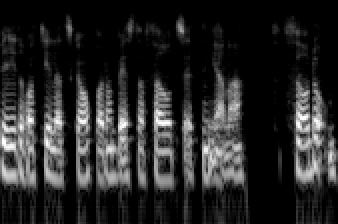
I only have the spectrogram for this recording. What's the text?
bidra till att skapa de bästa förutsättningarna för dem.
